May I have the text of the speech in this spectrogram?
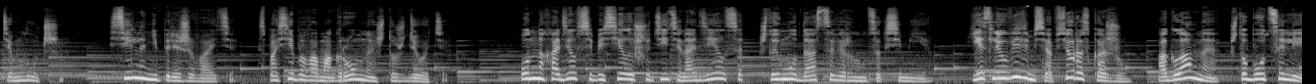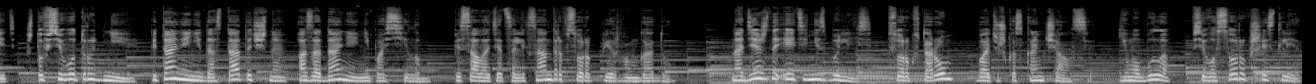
тем лучше. Сильно не переживайте. Спасибо вам огромное, что ждете. Он находил в себе силы шутить и надеялся, что ему удастся вернуться к семье. Если увидимся, все расскажу. А главное, чтобы уцелеть, что всего труднее, питание недостаточное, а задание не по силам, писал отец Александр в 41 году. Надежды эти не сбылись. В 42-м батюшка скончался. Ему было всего 46 лет.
